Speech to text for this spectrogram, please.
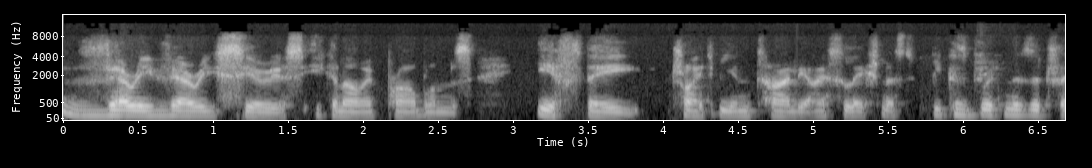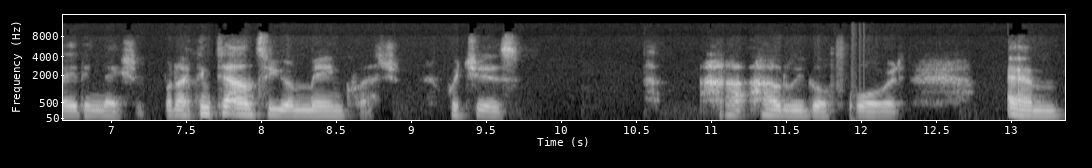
very very serious economic problems if they try to be entirely isolationist because Britain is a trading nation. But I think to answer your main question, which is how, how do we go forward, um,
